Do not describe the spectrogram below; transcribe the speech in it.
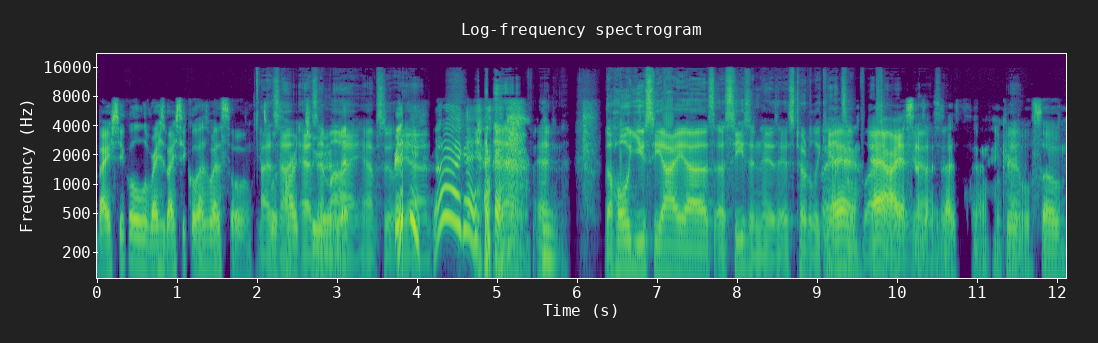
bicycle, race bicycle as well. So it as was hard as to. am I, absolutely. Really? Yeah. Oh, okay. yeah. And the whole UCI uh, uh, season is, is totally canceled. Yeah, yeah, yes, yeah, that's, so. that's uh, incredible. So,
